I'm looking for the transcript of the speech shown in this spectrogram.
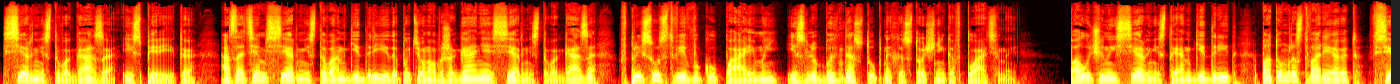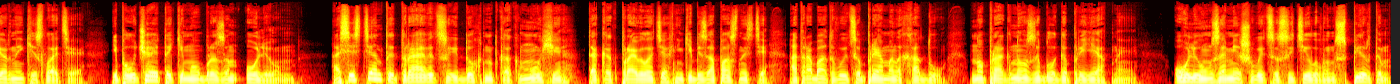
сернистого газа и спирита, а затем сернистого ангидрида путем обжигания сернистого газа в присутствии выкупаемой из любых доступных источников платины. Полученный сернистый ангидрид потом растворяют в серной кислоте и получают таким образом олеум – Ассистенты травятся и дохнут как мухи, так как правила техники безопасности отрабатываются прямо на ходу, но прогнозы благоприятные. Олеум замешивается с этиловым спиртом,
